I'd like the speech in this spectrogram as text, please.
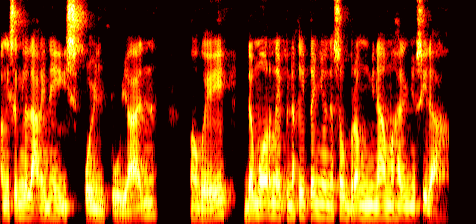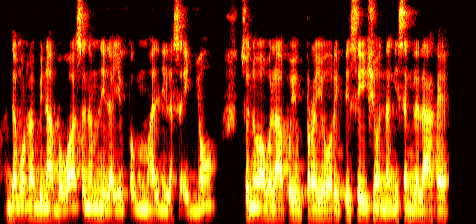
ang isang lalaki na i-spoil po yan. Okay? The more na ipinakita nyo na sobrang minamahal nyo sila, the more na binabawasan naman nila yung pagmamahal nila sa inyo. So nawawala po yung prioritization ng isang lalaki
